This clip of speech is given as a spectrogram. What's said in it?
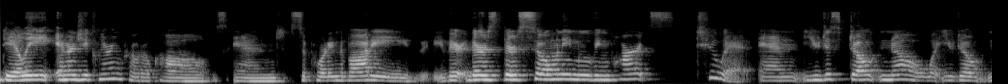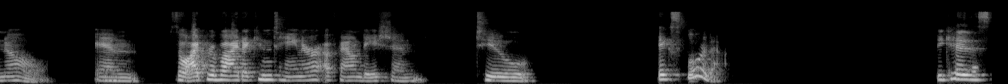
daily energy clearing protocols and supporting the body. There, there's there's so many moving parts to it, and you just don't know what you don't know. And. So I provide a container, a foundation to explore that. Because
